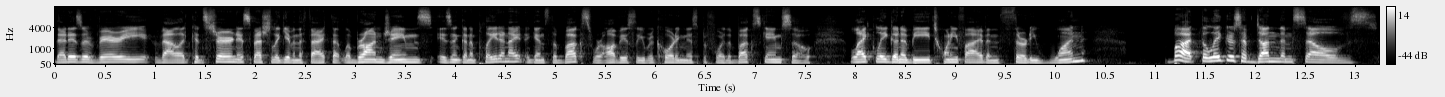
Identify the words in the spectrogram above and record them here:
that is a very valid concern, especially given the fact that LeBron James isn't going to play tonight against the Bucks. We're obviously recording this before the Bucks game, so likely going to be 25 and 31. But the Lakers have done themselves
